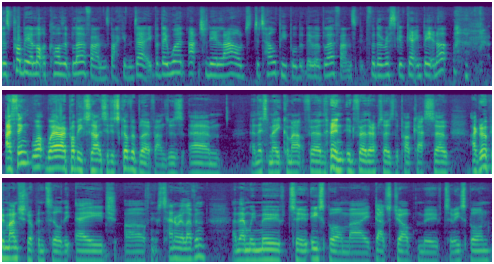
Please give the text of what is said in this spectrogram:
there's probably a lot of closet Blur fans back in the day, but they weren't actually allowed to tell people that they were Blur fans for the risk of getting beaten up. I think what where I probably started to discover Blur fans was. Um, and this may come out further in, in further episodes of the podcast. So I grew up in Manchester up until the age of I think it was ten or eleven, and then we moved to Eastbourne. My dad's job moved to Eastbourne,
